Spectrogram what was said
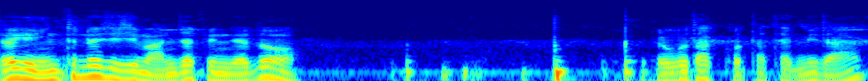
여기 인터넷이 지금 안 잡힌데도 열고 닫고 다 됩니다.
